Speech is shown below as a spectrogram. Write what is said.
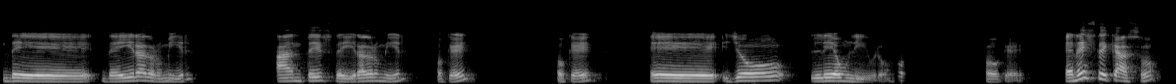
de, de ir a dormir, antes de ir a dormir, ok, ok, eh, yo leo un libro, ok. En este caso,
